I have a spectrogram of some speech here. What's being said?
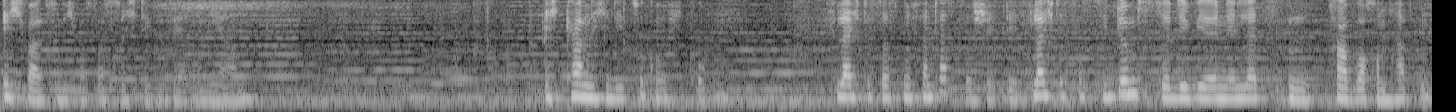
Ich weiß nicht, was das Richtige wäre, Jan. Ich kann nicht in die Zukunft gucken. Vielleicht ist das eine fantastische Idee. Vielleicht ist das die dümmste, die wir in den letzten paar Wochen hatten.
